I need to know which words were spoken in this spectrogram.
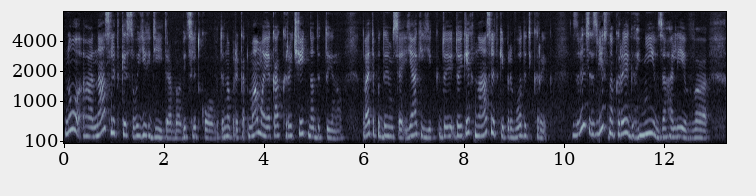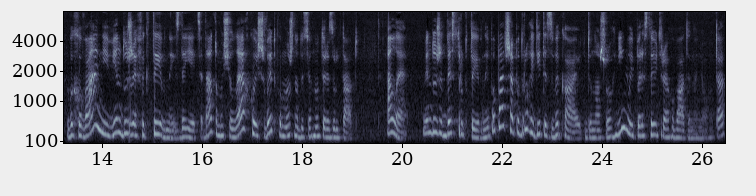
Ну, е, наслідки своїх дій треба відслідковувати. Наприклад, мама, яка кричить на дитину. Давайте подивимося, як її до, до яких наслідків приводить крик. Звіс- Звісно, крик, гнів взагалі в вихованні він дуже ефективний, здається, да? тому що легко і швидко можна досягнути результату. Але він дуже деструктивний. По-перше, а по-друге, діти звикають до нашого гніву і перестають реагувати на нього. Та?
